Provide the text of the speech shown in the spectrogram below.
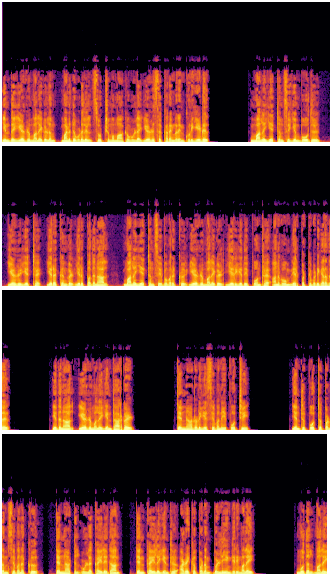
இந்த ஏழு மலைகளும் மனித உடலில் சூட்சுமமாக உள்ள ஏழு சக்கரங்களின் குறியீடு. மலையேற்றம் செய்யும் போது ஏழு ஏற்ற இறக்கங்கள் இருப்பதனால் மலையேற்றம் செய்பவருக்கு ஏழு மலைகள் ஏறியதைப் போன்ற அனுபவம் ஏற்பட்டு விடுகிறது. இதனால் ஏழுமலை என்றார்கள். தென்னாடுடைய சிவனை போற்றி. என்று போற்றப்படும் சிவனுக்கு தென்னாட்டில் உள்ள கைலைதான் தென் கைலை என்று அழைக்கப்படும் வெள்ளியங்கிரி மலை முதல் மலை.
